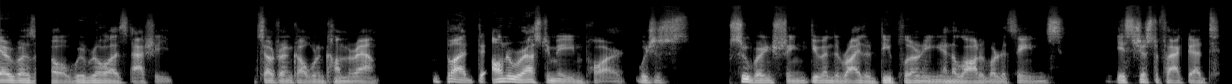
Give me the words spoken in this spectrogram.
everybody's like, oh, we realized actually car wouldn't come around. But the underestimating part, which is super interesting given the rise of deep learning and a lot of other things, is just the fact that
